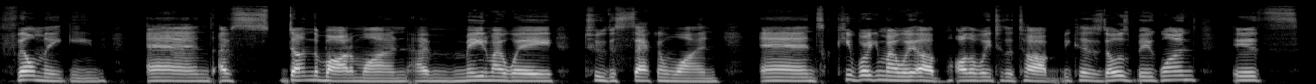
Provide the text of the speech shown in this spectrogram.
filmmaking. And I've done the bottom one. I've made my way to the second one and keep working my way up all the way to the top because those big ones, it's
